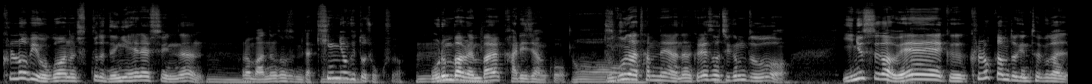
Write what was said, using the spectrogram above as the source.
클롭이 요구하는 축구도 능히 해낼 수 있는 음. 그런 만능 선수입니다. 킥력이 또 좋고요. 음. 오른발 왼발 가리지 않고 어. 누구나 탐내하는 그래서 지금도 이 뉴스가 왜 그 클럽 감독 인터뷰가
